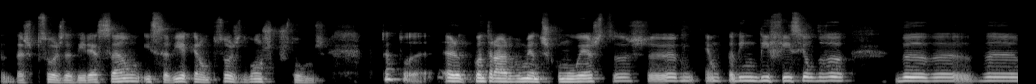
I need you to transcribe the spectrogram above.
de, das pessoas da direção e sabia que eram pessoas de bons costumes. Portanto, contra argumentos como estes, uh, é um bocadinho difícil de de, de,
